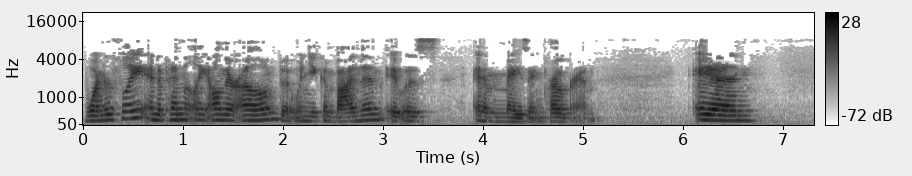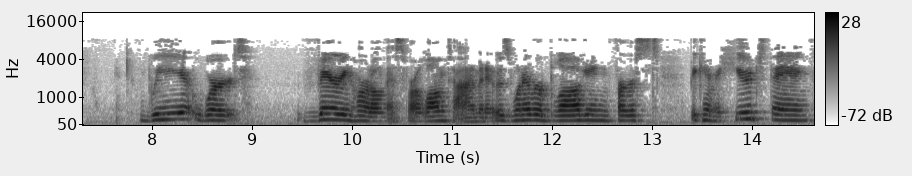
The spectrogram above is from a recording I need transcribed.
wonderfully independently on their own, but when you combine them, it was an amazing program. And we worked very hard on this for a long time, and it was whenever blogging first became a huge thing,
